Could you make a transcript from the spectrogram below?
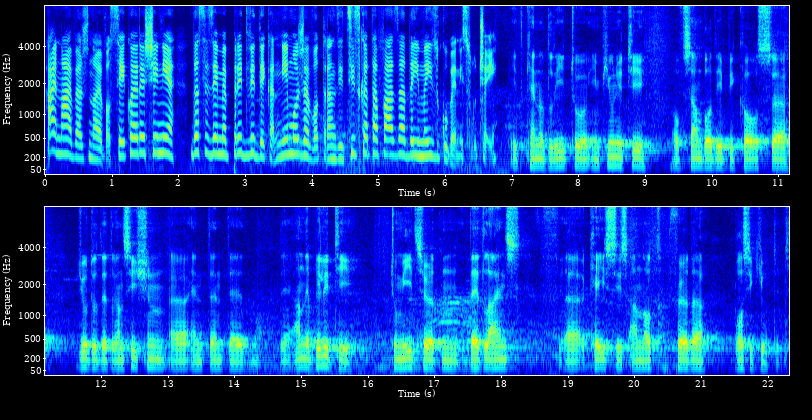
а најважно е во секое решение да се земе предвид дека не може во транзициската фаза да има изгубени случаи. It cannot lead to impunity of somebody because uh, due to the transition uh, and, and the, the inability to meet certain deadlines, uh, cases are not further prosecuted.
